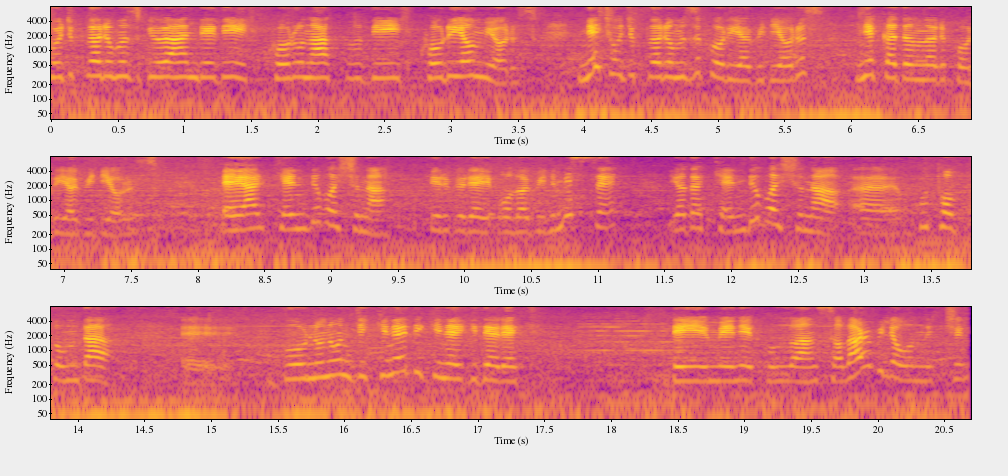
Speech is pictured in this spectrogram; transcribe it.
Çocuklarımız güvende değil, korunaklı değil, koruyamıyoruz. Ne çocuklarımızı koruyabiliyoruz, ne kadınları koruyabiliyoruz. Eğer kendi başına bir birey olabilmişse ya da kendi başına e, bu toplumda e, burnunun dikine dikine giderek deyimini kullansalar bile onun için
